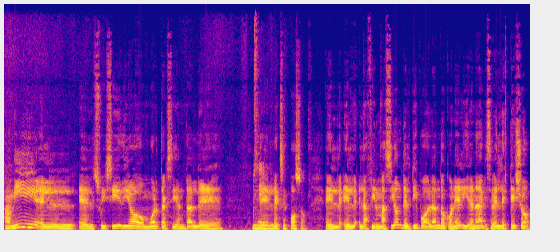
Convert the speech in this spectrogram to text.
A mí el, el suicidio o muerte accidental de, Sí. del ex esposo. El, el- la filmación del tipo hablando con él y de la nada que se ve el destello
